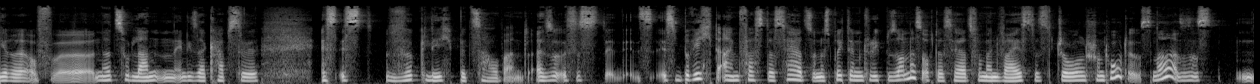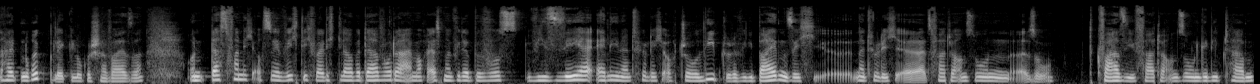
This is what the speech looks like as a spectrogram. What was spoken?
wäre, auf, äh, ne, zu landen in dieser Kapsel. Es ist wirklich bezaubernd. Also es ist, es, es bricht einem fast das Herz und es bricht einem natürlich besonders auch das Herz, wenn man weiß, dass Joel schon tot ist. Ne? Also es ist halt ein Rückblick logischerweise. Und das fand ich auch sehr wichtig, weil ich glaube, da wurde einem auch erstmal wieder bewusst, wie sehr Ellie natürlich auch Joel liebt oder wie die beiden sich äh, natürlich äh, als Vater und Sohn also quasi Vater und Sohn geliebt haben,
